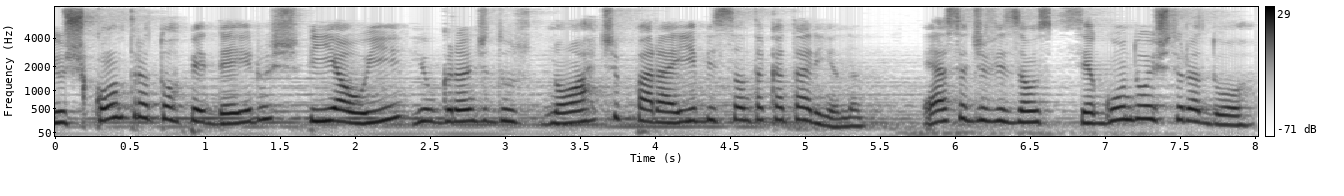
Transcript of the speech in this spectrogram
e os contratorpedeiros Piauí, Rio Grande do Norte, Paraíba e Santa Catarina. Essa divisão, segundo o historiador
